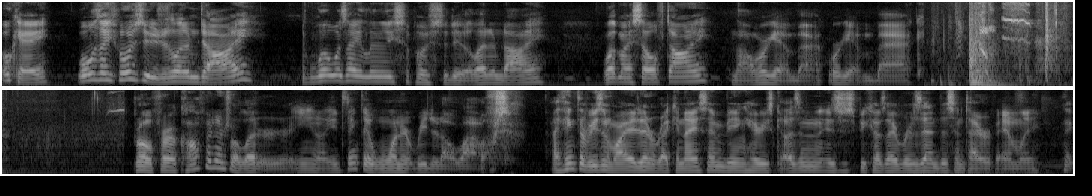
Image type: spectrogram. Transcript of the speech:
Okay, what was I supposed to do? Just let him die? Like, what was I literally supposed to do? Let him die? Let myself die? No, we're getting back. We're getting back. Bro, for a confidential letter, you know, you'd think they wouldn't read it out loud. I think the reason why I didn't recognize him being Harry's cousin is just because I resent this entire family.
